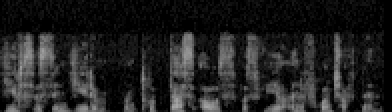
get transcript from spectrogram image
Jedes ist in jedem und drückt das aus, was wir eine Freundschaft nennen.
